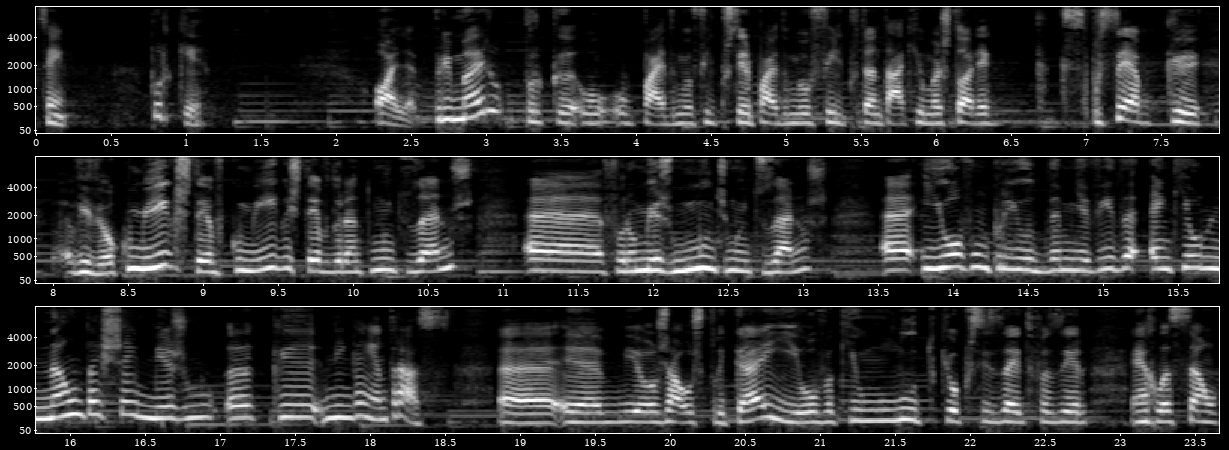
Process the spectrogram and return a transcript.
Sim. Porquê? Olha, primeiro porque o, pai do meu filho, por ser pai do meu filho, portanto há aqui uma história que se percebe que viveu comigo, esteve comigo, esteve durante muitos anos, uh, foram mesmo muitos, muitos anos, uh, e houve um período da minha vida em que eu não deixei mesmo uh, que ninguém entrasse. eu já o expliquei e houve aqui um luto que eu precisei de fazer em relação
